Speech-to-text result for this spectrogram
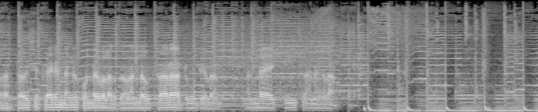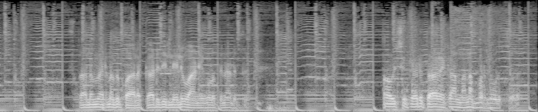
വളർത്താവശ്യക്കാരുണ്ടെങ്കിൽ കൊണ്ട് വളർത്താൻ നല്ല ഉഷാറ ആട്ടുകുട്ടികളാണ്. നല്ല ആക്റ്റീവ് സാധനങ്ങളാണ്. സ്ഥലം വരുന്നത് പാലക്കാട് ജില്ലയിൽ വാണിയകുളത്തിനടുത്ത്. ആവശ്യക്കാർ താഴെ കാണുന്ന നമ്പറിൽ വിളിച്ചത്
